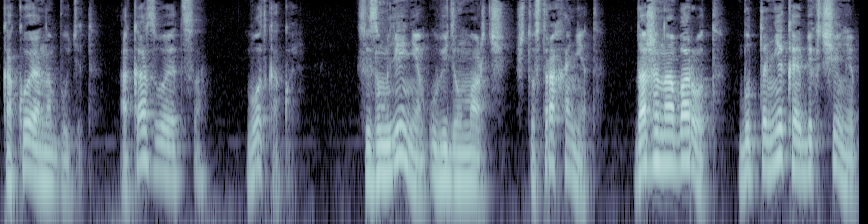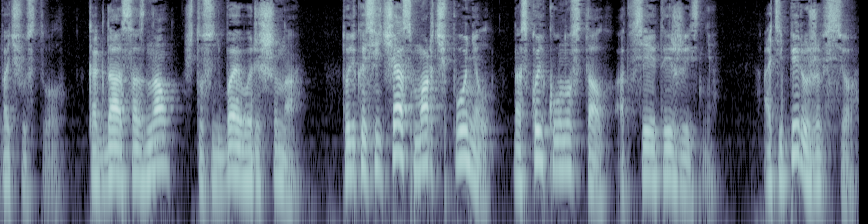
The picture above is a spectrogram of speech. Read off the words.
какой она будет. Оказывается, вот какой. С изумлением увидел Марч, что страха нет. Даже наоборот, будто некое облегчение почувствовал, когда осознал, что судьба его решена. Только сейчас Марч понял, насколько он устал от всей этой жизни. А теперь уже все.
